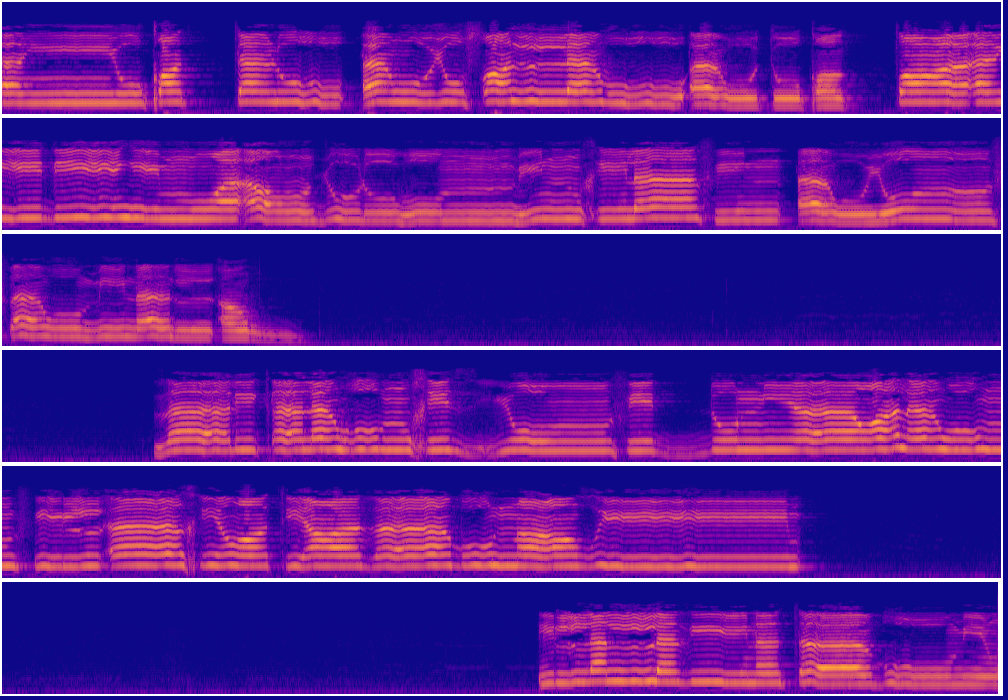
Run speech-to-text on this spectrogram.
أَن يُقَتَّلُوا أَوْ يُصَلَّبُوا أَوْ تُقَطَّعَ أَيْدِيهِمْ وَأَرْجُلُهُم مِّنْ خِلَافٍ أَوْ يُنفَوْا مِنَ الْأَرْضِ ذَلِكَ لَهُمْ خِزْيٌ فِي الدُّنْيَا وَلَهُمْ فِي الْآخِرَةِ عَذَابٌ عَظِيمٌ إِلَّا الَّذِينَ تَابُوا مِن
